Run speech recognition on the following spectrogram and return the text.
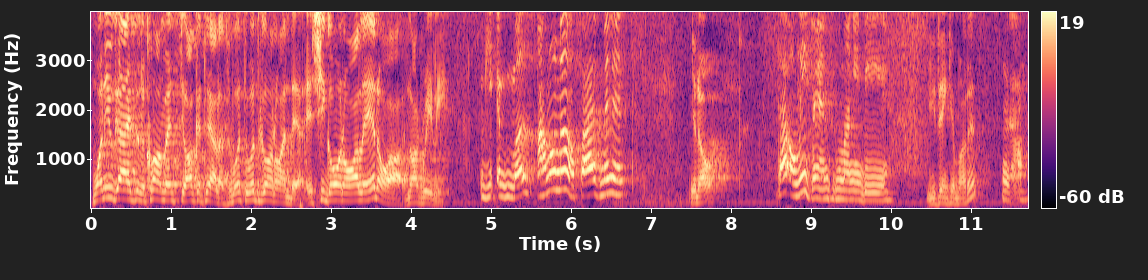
One of you guys in the comments, y'all can tell us what's, what's going on there. Is she going all in or not really? It must. I don't know. Five minutes. You know? That OnlyFans money be. You thinking about it? No.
